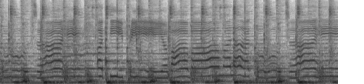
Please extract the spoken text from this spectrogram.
तूच आहे. अति प्रिय बाबा मला तूच आहे.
